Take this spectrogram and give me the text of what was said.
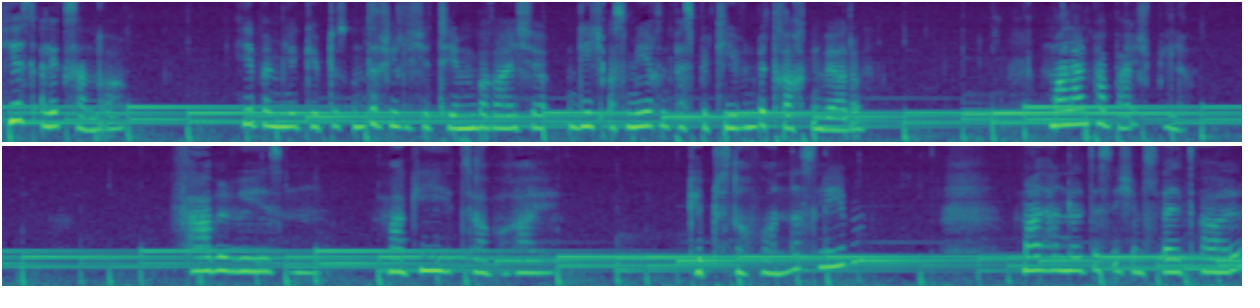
hier ist Alexandra. Hier bei mir gibt es unterschiedliche Themenbereiche, die ich aus mehreren Perspektiven betrachten werde. Mal ein paar Beispiele. Fabelwesen, Magie, Zauberei. Gibt es noch woanders Leben? Mal handelt es sich ums Weltall,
